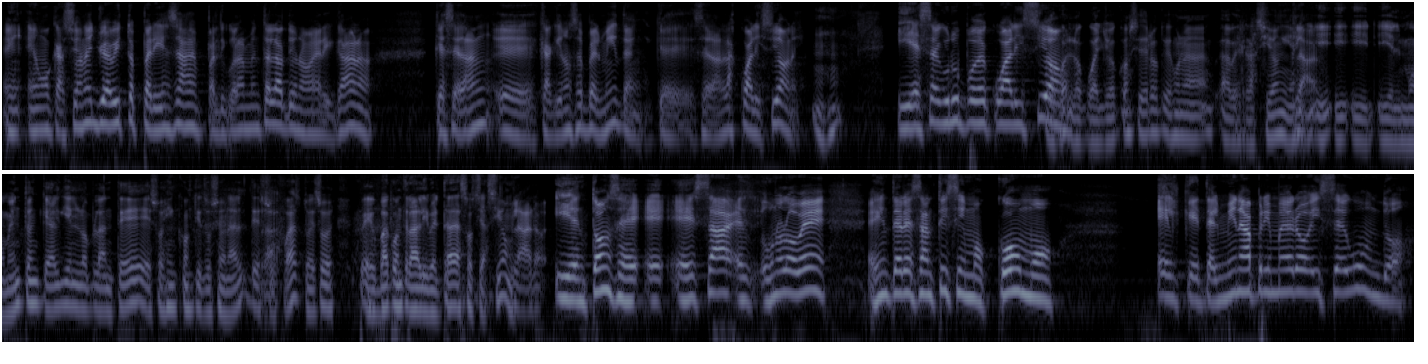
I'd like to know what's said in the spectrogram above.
en, ocasiones yo he visto experiencias, particularmente latinoamericanas, que se dan, eh, que aquí no se permiten, que se dan las coaliciones. Y ese grupo de coalición... Lo cual, yo considero que es una aberración y, y, el momento en que alguien lo plantee, eso es inconstitucional de su facto, eso eh, va contra la libertad de asociación. Claro, y entonces eh, esa, uno lo ve, es interesantísimo cómo el que termina primero y segundo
